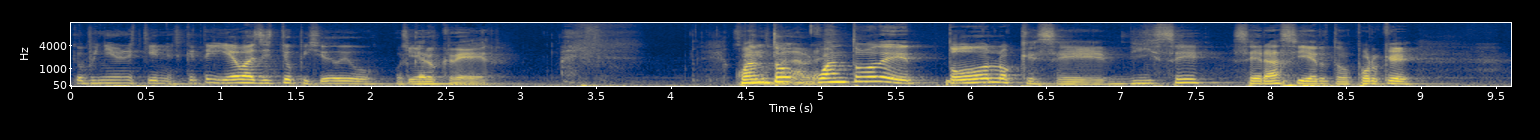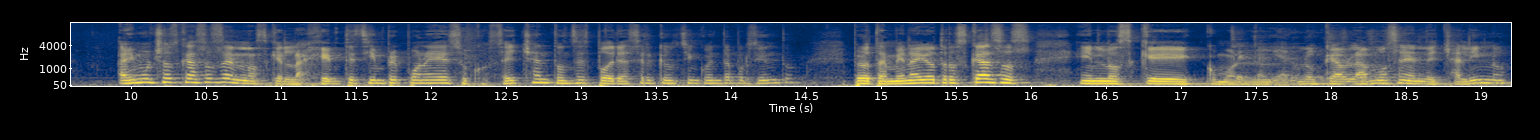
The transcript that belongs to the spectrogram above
¿Qué opiniones tienes? ¿Qué te llevas de este episodio, Oscar? Quiero creer. ¿Cuánto. ¿Cuánto de todo lo que se dice será cierto? Porque hay muchos casos en los que la gente siempre pone de su cosecha, entonces podría ser que un 50%. Pero también hay otros casos en los que, como el- lo que hablamos en el de Chalino,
